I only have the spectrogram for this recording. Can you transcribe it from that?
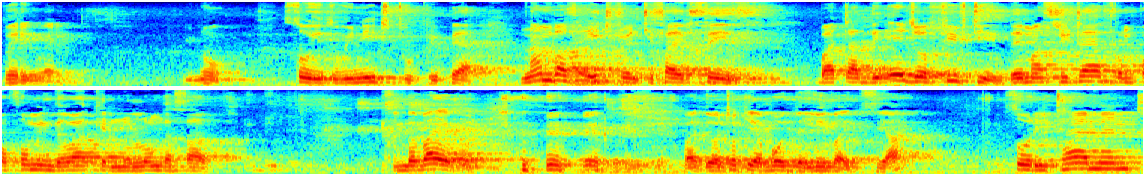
very well. You know, so we need to prepare. Numbers 8:25 says, "But at the age of 50, they must retire from performing the work and no longer serve." It's in the Bible. but they were talking about the Levites, yeah? So retirement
